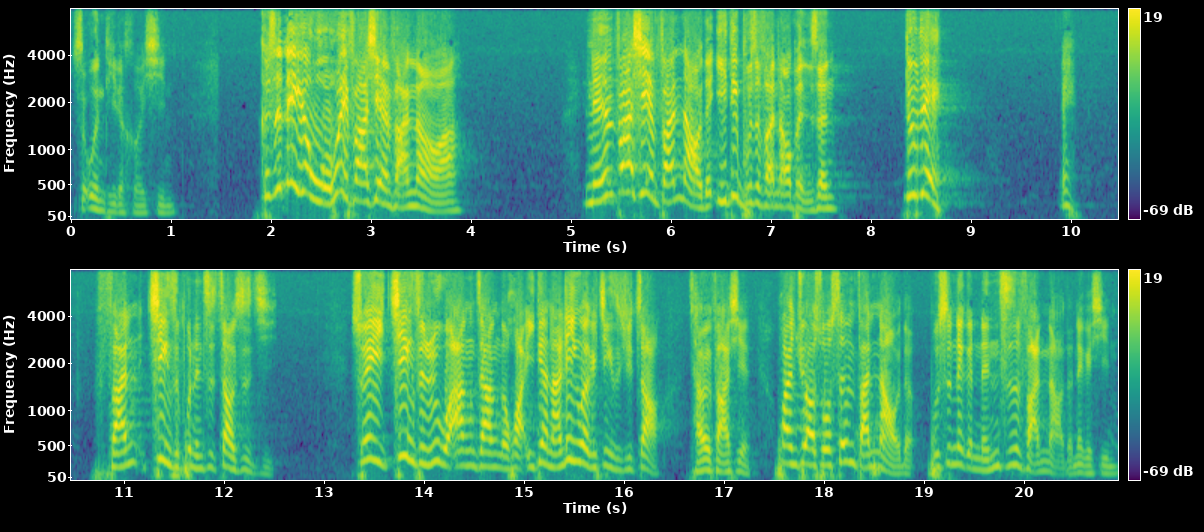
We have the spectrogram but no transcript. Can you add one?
是问题的核心，可是那个我会发现烦恼啊，能发现烦恼的一定不是烦恼本身，对不对？哎，烦镜子不能是照自己，所以镜子如果肮脏的话，一定要拿另外一个镜子去照，才会发现。换句话说，生烦恼的不是那个能知烦恼的那个心，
